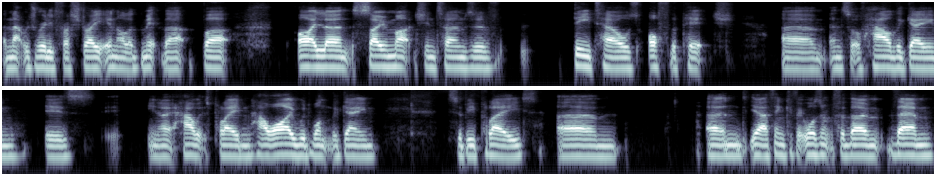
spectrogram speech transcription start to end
and that was really frustrating. I'll admit that, but I learned so much in terms of details off the pitch um, and sort of how the game is, you know, how it's played and how I would want the game to be played. Um, and yeah, I think if it wasn't for them, them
